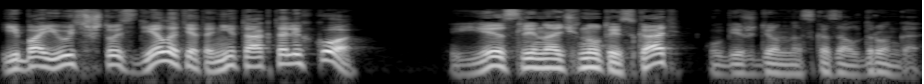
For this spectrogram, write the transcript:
И боюсь, что сделать это не так-то легко. Если начнут искать, убежденно сказал Дронга,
